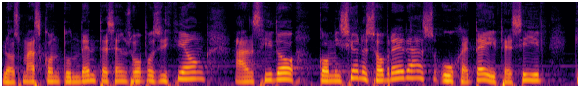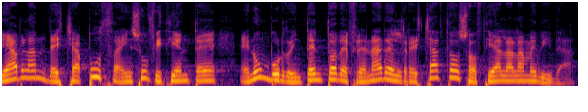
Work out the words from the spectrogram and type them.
Los más contundentes en su oposición han sido Comisiones Obreras, UGT y CESIF, que hablan de chapuza insuficiente en un burdo intento de frenar el rechazo social a la medida.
